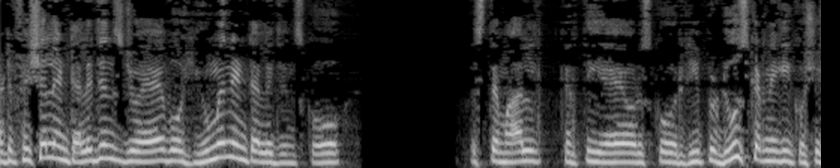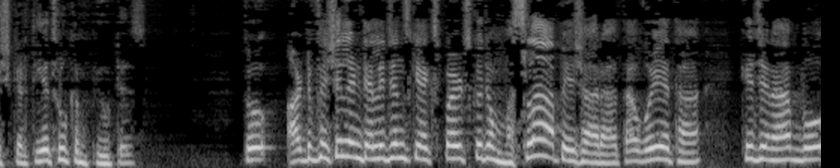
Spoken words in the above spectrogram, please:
آرٹیفیشل انٹیلیجنس جو ہے وہ ہیومن انٹیلیجنس کو استعمال کرتی ہے اور اس کو ریپروڈیوس کرنے کی کوشش کرتی ہے تھرو کمپیوٹرز تو آرٹیفیشل انٹیلیجنس کے ایکسپرٹس کا جو مسئلہ پیش آ رہا تھا وہ یہ تھا کہ جناب وہ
